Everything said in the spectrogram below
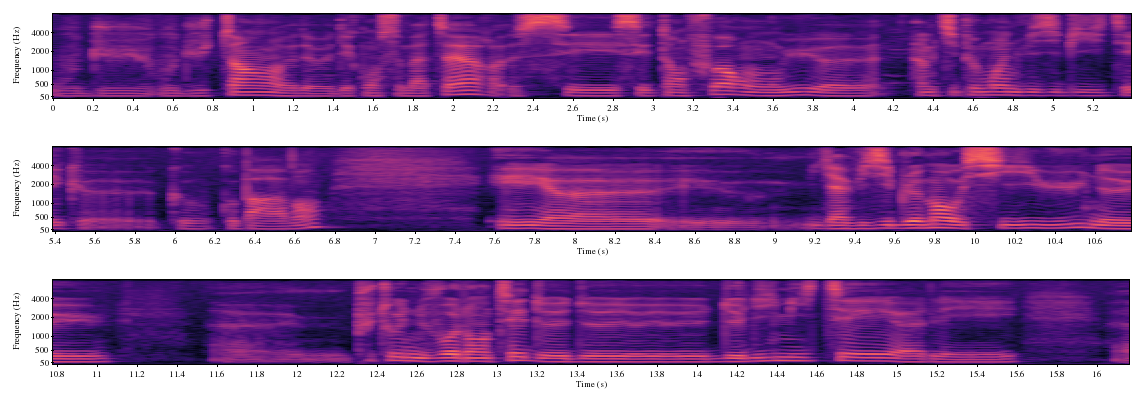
ou, du, ou du temps euh, des consommateurs, ces, ces, temps forts ont eu un petit peu moins de visibilité qu'auparavant. Et il y a visiblement aussi eu une, plutôt une volonté de, limiter les, euh,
